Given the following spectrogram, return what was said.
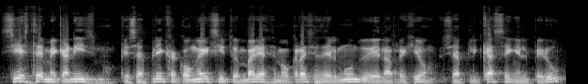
Si este mecanismo, que se aplica con éxito en varias democracias del mundo y de la región, se aplicase en el Perú,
